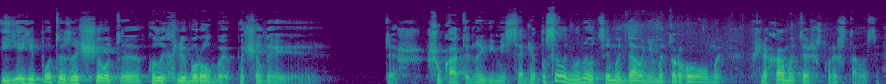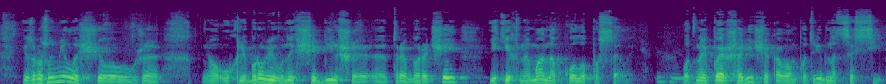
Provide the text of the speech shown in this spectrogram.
І є гіпотеза, що от, е, коли хлібороби почали теж шукати нові місця для поселень, вони оцими давніми торговими шляхами теж скористалися. І зрозуміло, що вже е, у хліборобів у них ще більше е, треба речей, яких нема навколо поселення. От найперша річ, яка вам потрібна, це сіль.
